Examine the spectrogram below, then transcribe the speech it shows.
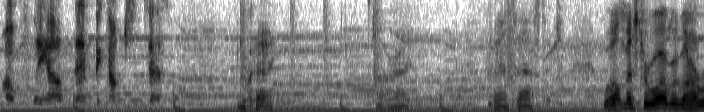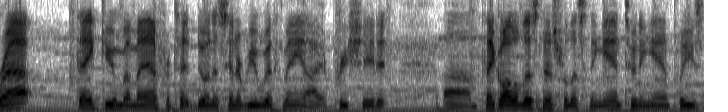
hopefully help them become successful. Okay. All right. Fantastic. Well, Mr. Roy, we're going to wrap thank you, my man, for t- doing this interview with me. I appreciate it. Um, thank all the listeners for listening in, tuning in. Please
